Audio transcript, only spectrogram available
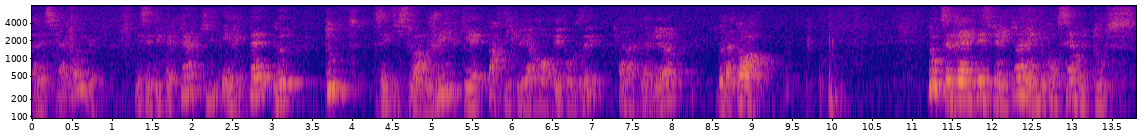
à la synagogue, mais c'était quelqu'un qui héritait de toute cette histoire juive qui est particulièrement déposée à l'intérieur de la Torah. Donc cette réalité spirituelle, elle nous concerne tous.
